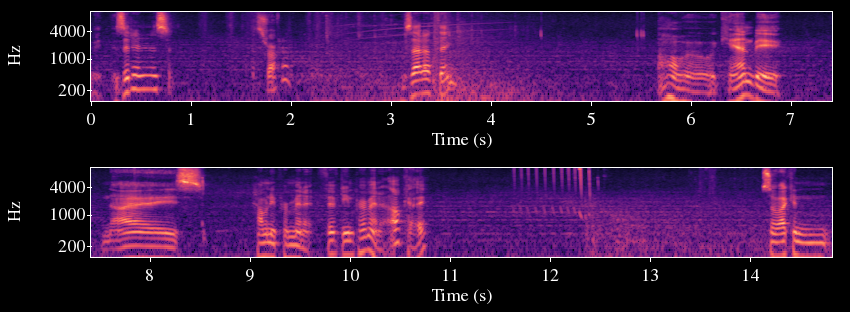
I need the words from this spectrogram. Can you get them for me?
Wait, is it an instructor? Is that a thing? Oh, it can be. Nice. How many per minute? 15 per minute. Okay. So I can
